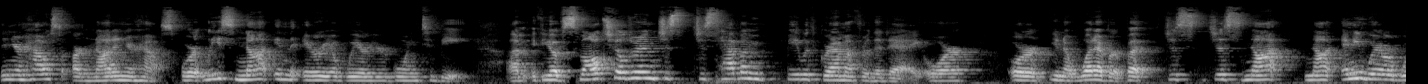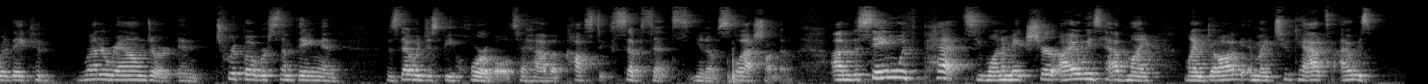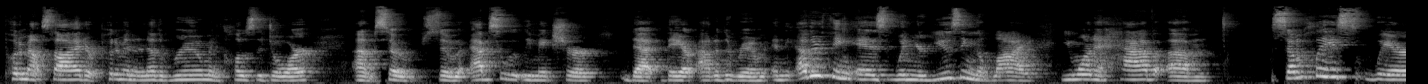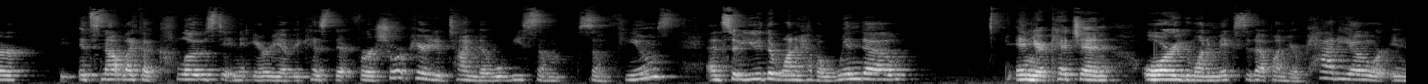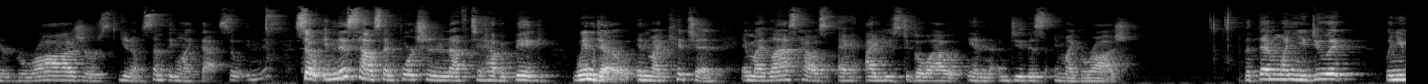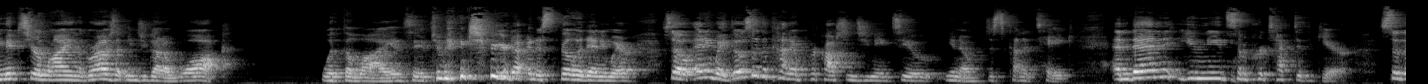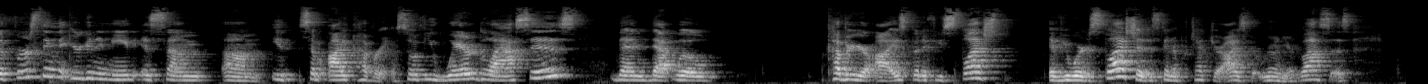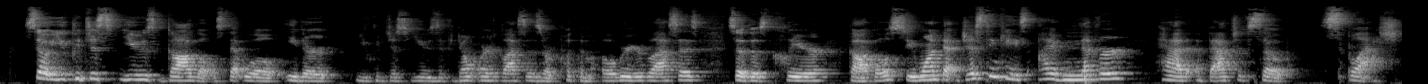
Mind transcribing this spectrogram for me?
in your house are not in your house, or at least not in the area where you're going to be. Um, if you have small children, just just have them be with grandma for the day, or or you know whatever but just just not not anywhere where they could run around or and trip over something and because that would just be horrible to have a caustic substance you know splash on them. Um, the same with pets. You want to make sure i always have my my dog and my two cats i always put them outside or put them in another room and close the door um, so, so absolutely make sure that they are out of the room. And the other thing is when you're using the lye, you want to have um, someplace where it's not like a closed in area because there, for a short period of time, there will be some, some fumes. And so you either want to have a window in your kitchen or you want to mix it up on your patio or in your garage or you know something like that. So in this so in this house I'm fortunate enough to have a big window in my kitchen. In my last house I, I used to go out and do this in my garage. But then when you do it when you mix your lye in the garage that means you got to walk with the lye and so to make sure you're not going to spill it anywhere. So anyway, those are the kind of precautions you need to, you know, just kind of take. And then you need some protective gear. So the first thing that you're going to need is some, um, some eye covering. So if you wear glasses, then that will cover your eyes. But if you splash, if you were to splash it, it's going to protect your eyes, but ruin your glasses. So you could just use goggles that will either you could just use if you don't wear glasses or put them over your glasses. So those clear goggles. So you want that just in case. I have never had a batch of soap splash.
